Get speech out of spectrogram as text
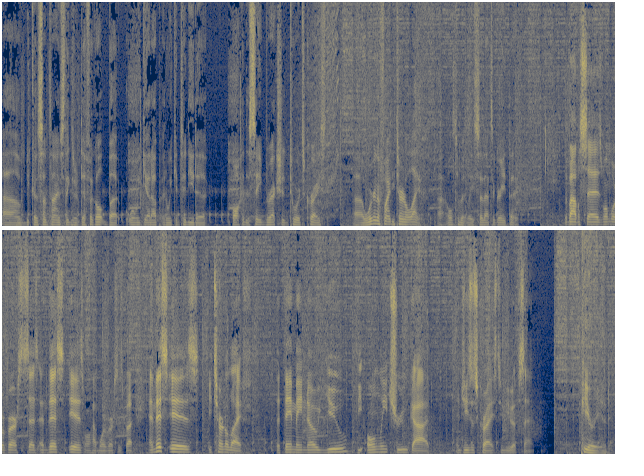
um, because sometimes things are difficult, but when we get up and we continue to walk in the same direction towards Christ, uh, we're going to find eternal life uh, ultimately. So that's a great thing. The Bible says one more verse. It says, "And this is we'll have more verses, but and this is eternal life, that they may know you, the only true God, and Jesus Christ, whom you have sent." Period.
